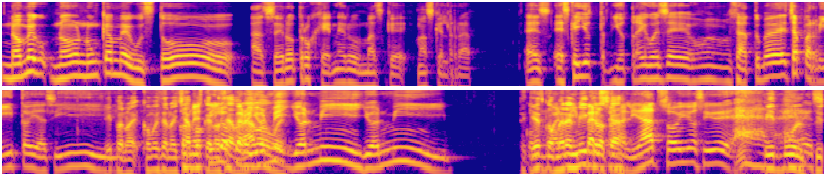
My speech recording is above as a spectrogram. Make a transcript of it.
no me, no, nunca me gustó hacer otro género más que, más que el rap. Es, es que yo, yo traigo ese, o sea, tú me ves chaparrito y así. Sí, pero no hay- ¿cómo dice? No hay con chapo que no estilo, sea pero yo, bravo, en mi, güey. yo en mi, yo en mi ¿Te quieres como comer en el mi micro acá? personalidad soy yo así de... ah, Pitbull, ah, pitbull.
